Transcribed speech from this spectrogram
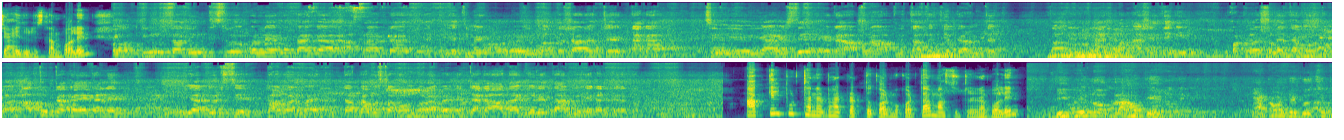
জাহিদুল ইসলাম বলেন আপনার একটা টাকা ইয়া হয়েছে এটা আপনার আপনি তাদের যে আমি তো আসলাম আসে দেখি ঘটনা শুনে আমি হতো এত টাকা এখানে ইয়া করছে ধারণার বাইরে তার ব্যবস্থা গ্রহণ করা হবে টাকা আদায় করে তা আমি এখান থেকে আক্কেলপুর থানার ভারপ্রাপ্ত কর্মকর্তা মাসুদ রানা বলেন বিভিন্ন গ্রাহকের অ্যাকাউন্টে গচ্ছিত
